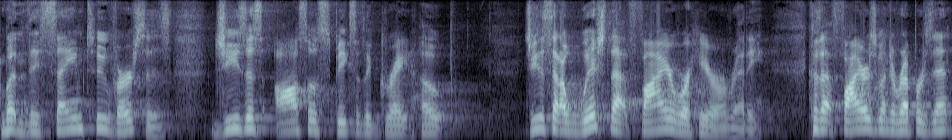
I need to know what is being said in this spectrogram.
But in the same two verses, Jesus also speaks of the great hope. Jesus said, I wish that fire were here already, because that fire is going to represent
